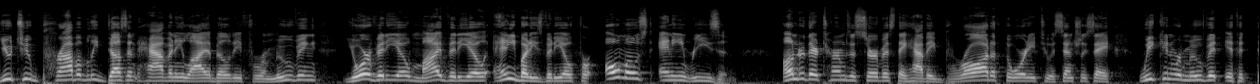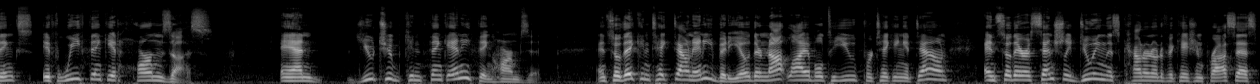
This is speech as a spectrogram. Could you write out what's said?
YouTube probably doesn't have any liability for removing your video, my video, anybody's video for almost any reason under their terms of service, they have a broad authority to essentially say we can remove it if it thinks if we think it harms us. And YouTube can think anything harms it. And so they can take down any video. They're not liable to you for taking it down. And so they're essentially doing this counter notification process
